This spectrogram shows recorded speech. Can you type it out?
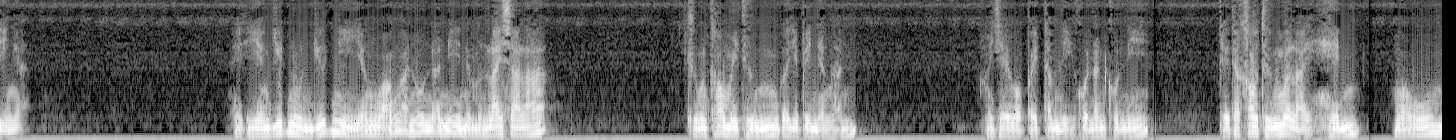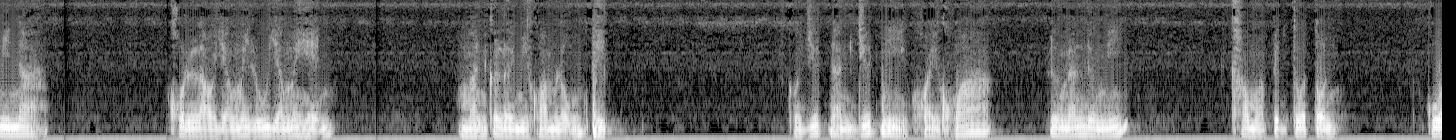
ริง ๆอะไอ้ที่ยังยึดนู่นยึดนี่ยังหวังอันนู้นอันนี้เนี่ยมันไร้สาระ คือมันเข้าไม่ถึงมันก็จะเป็นอย่างนั้น ไม่ใช่ว่าไปตำหนิคนนั้นคนนี้ แต่ถ้าเข้าถึงเมื่อไหร่เห็นว่าโอ้มีหน้า คนเรายังไม่รู้ยังไม่เห็น มันก็เลยมีความหลงผิด ก็ยึดนั่นยึดนี่คอยคว้า เรื่องนั้นเรื่องนี้ เข้ามาเป็นตัวตน กลัว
